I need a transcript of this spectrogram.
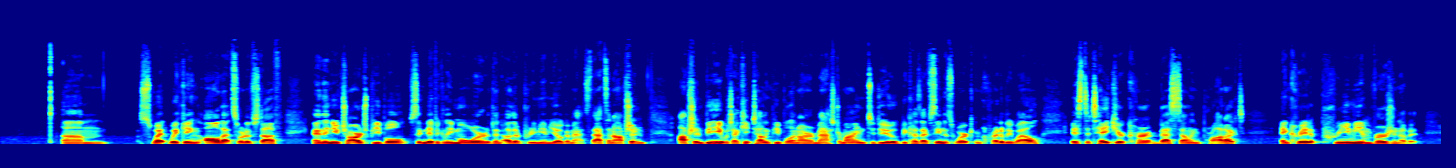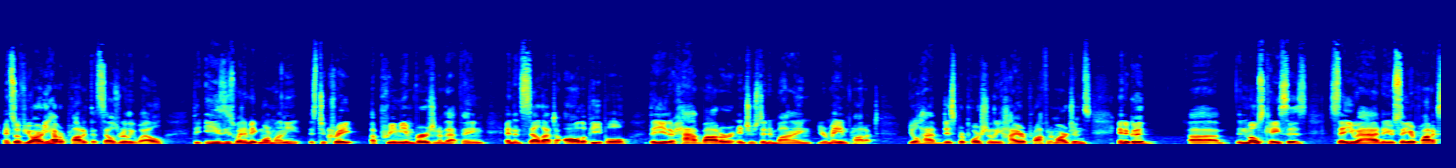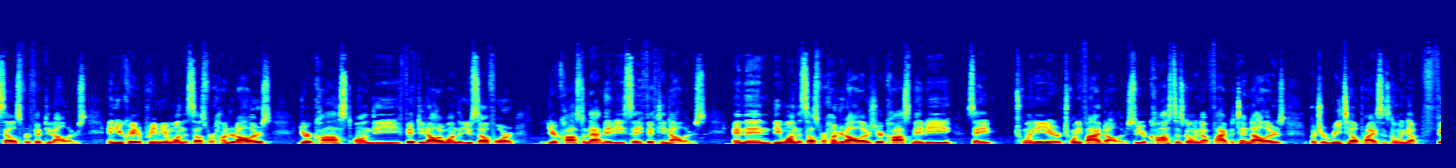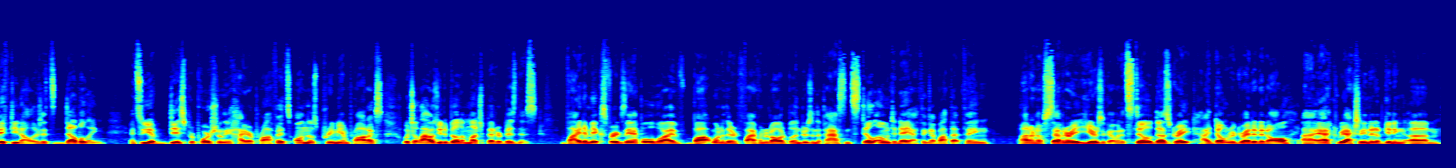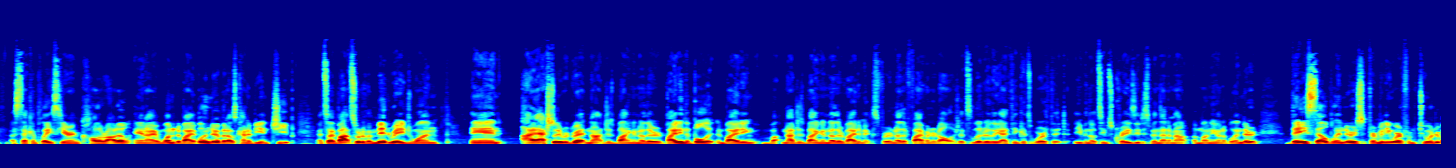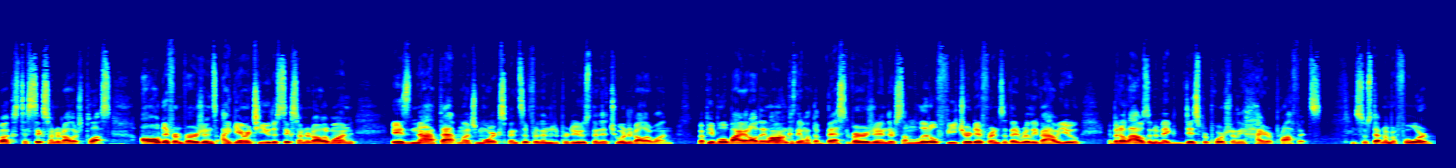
um, sweat wicking, all that sort of stuff. And then you charge people significantly more than other premium yoga mats. That's an option. Option B, which I keep telling people in our mastermind to do because I've seen this work incredibly well, is to take your current best selling product and create a premium version of it. And so if you already have a product that sells really well, the easiest way to make more money is to create a premium version of that thing and then sell that to all the people that either have bought or are interested in buying your main product you'll have disproportionately higher profit margins. In a good, uh, in most cases, say you add, and you say your product sells for $50 and you create a premium one that sells for $100, your cost on the $50 one that you sell for, your cost on that maybe say $15. And then the one that sells for $100, your cost maybe say 20 or $25. So your cost is going up 5 to $10, but your retail price is going up $50. It's doubling. And so you have disproportionately higher profits on those premium products, which allows you to build a much better business. Vitamix, for example, who I've bought one of their $500 blenders in the past and still own today. I think I bought that thing I don't know, seven or eight years ago, and it still does great. I don't regret it at all. I we actually ended up getting um, a second place here in Colorado, and I wanted to buy a blender, but I was kind of being cheap, and so I bought sort of a mid-range one and I actually regret not just buying another, biting the bullet and biting, not just buying another Vitamix for another $500. It's literally, I think it's worth it, even though it seems crazy to spend that amount of money on a blender. They sell blenders from anywhere from 200 bucks to $600 plus. All different versions. I guarantee you the $600 one is not that much more expensive for them to produce than the $200 one. But people will buy it all day long because they want the best version. There's some little feature difference that they really value, but allows them to make disproportionately higher profits. So, step number four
